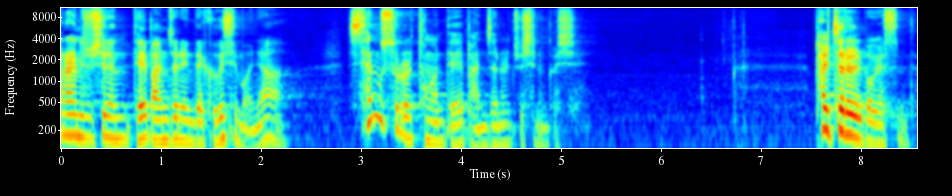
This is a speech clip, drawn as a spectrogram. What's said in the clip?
하나님이 주시는 대반전인데 그것이 뭐냐? 생수를 통한 대반전을 주시는 것이. 8절을 보겠습니다.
